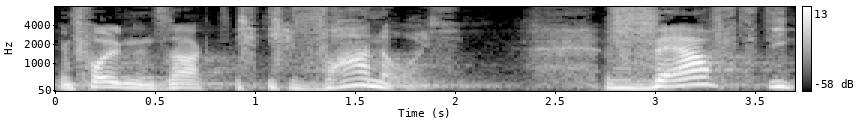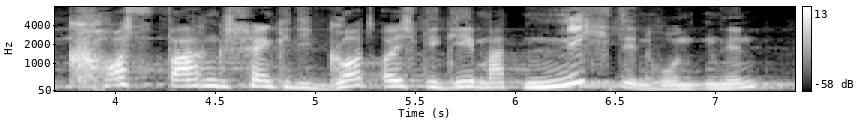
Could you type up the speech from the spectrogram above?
im Folgenden sagt, ich, ich warne euch, werft die kostbaren Geschenke, die Gott euch gegeben hat, nicht den Hunden hin,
